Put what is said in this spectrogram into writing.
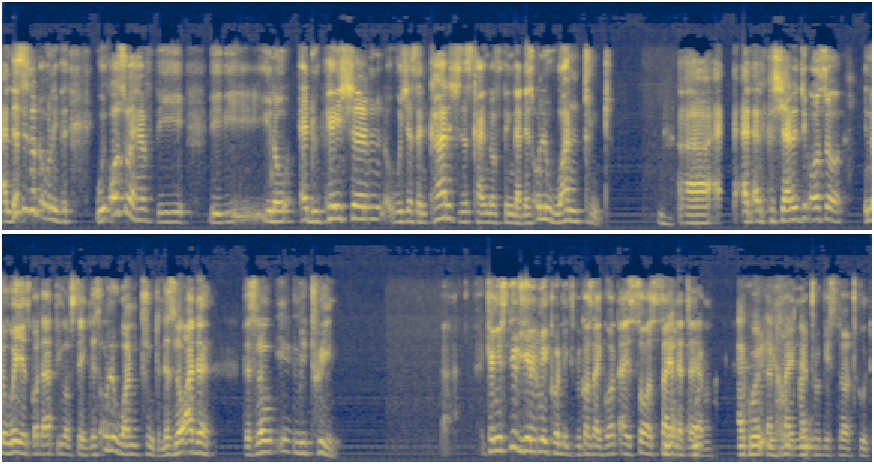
and this is not only the, we also have the, the, the you know education which has encouraged this kind of thing that there's only one truth. Uh, and, and christianity also in a way has got that thing of saying there's only one truth and there's no other there's no in between. Uh, can you still hear me colleagues? Because i got i saw a sign yeah, that um, that my network is not good.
